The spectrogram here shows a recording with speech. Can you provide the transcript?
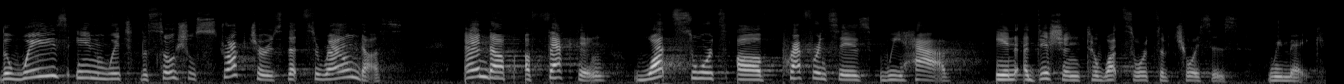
the ways in which the social structures that surround us end up affecting what sorts of preferences we have in addition to what sorts of choices we make.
